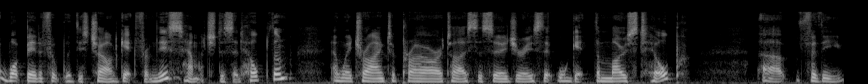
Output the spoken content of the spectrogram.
what benefit would this child get from this? How much does it help them? And we're trying to prioritise the surgeries that will get the most help uh, for the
